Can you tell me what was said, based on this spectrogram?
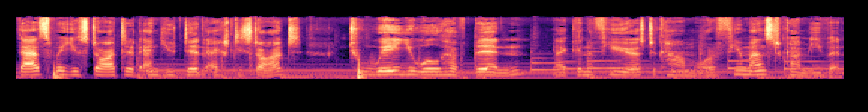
that's where you started and you did actually start to where you will have been like in a few years to come or a few months to come even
